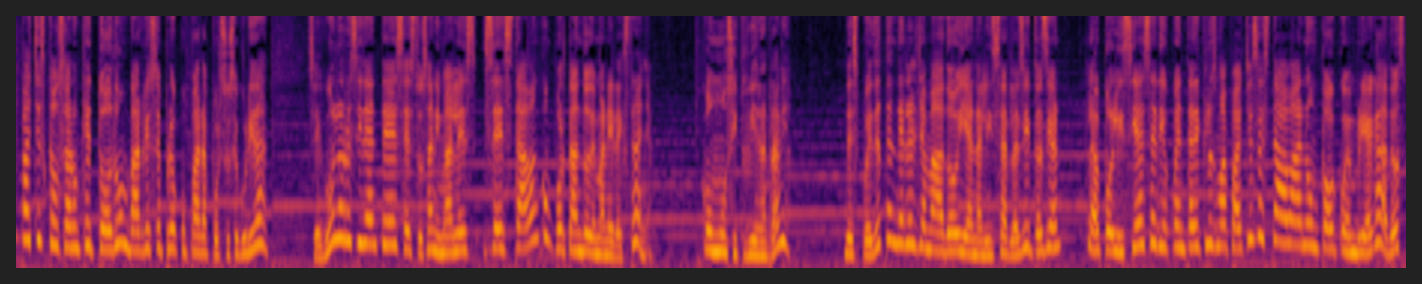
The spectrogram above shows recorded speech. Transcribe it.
mapaches causaron que todo un barrio se preocupara por su seguridad. Según los residentes, estos animales se estaban comportando de manera extraña como si tuvieran rabia. Después de atender el llamado y analizar la situación, la policía se dio cuenta de que los mapaches estaban un poco embriagados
